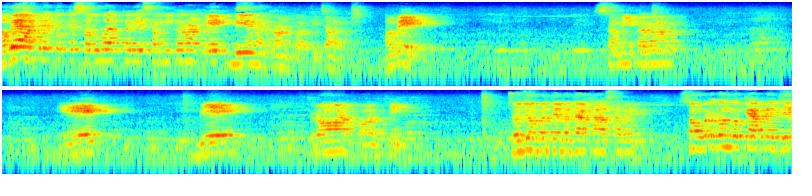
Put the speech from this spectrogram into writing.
હવે આપણે તો કે શરૂઆત કરીએ સમીકરણ 1 2 અને 3 પરથી. ચાલો, હવે સમીકરણ 1 2 3 પરથી. જોજો બધે બધા ખાસ હવે. સૌપ્રથમ તો કે આપણે જે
